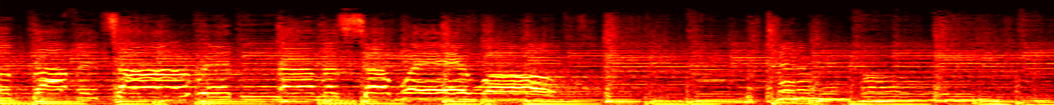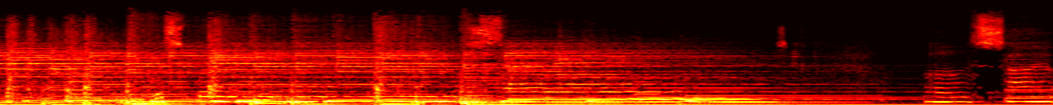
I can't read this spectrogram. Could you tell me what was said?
the prophets are written on the subway walls, the tenement halls, whispering. silence.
